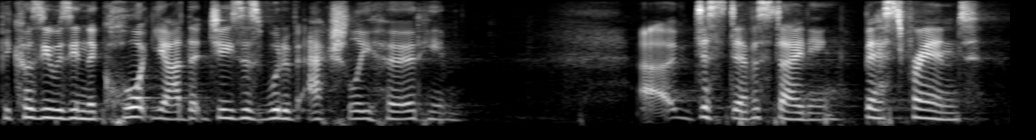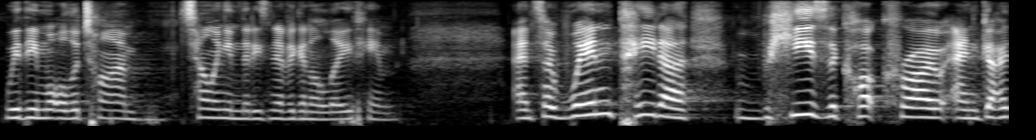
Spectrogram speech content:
because he was in the courtyard, that Jesus would have actually heard him. Uh, just devastating. Best friend with him all the time, telling him that he's never going to leave him. And so when Peter hears the cock crow and goes,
